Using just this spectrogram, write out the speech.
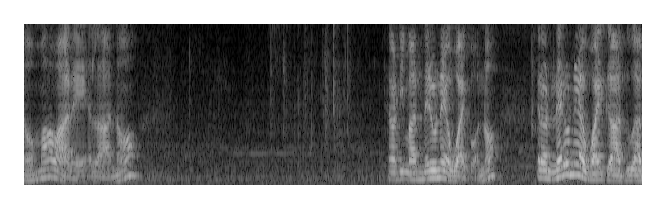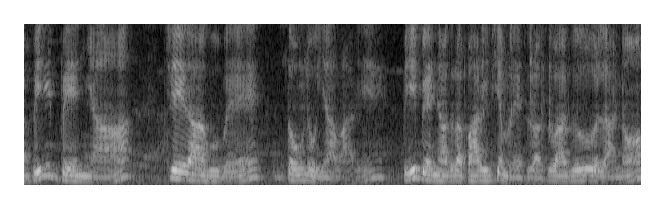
နော်မှားပါတယ်ဟလားနော်အဲ့တော့ဒီမှာ narrow နဲ့ wide ပေါ့နော်အဲ့တော့ narrow နဲ့ wide ကသူကဘေးပင်ညာကျဲတာကိုပဲသုံးလို့ရပါတယ်ဘေးပင်ညာဆိုတာဘာတွေဖြစ်မလဲဆိုတော့ဆိုပါစို့ဟလားနော်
